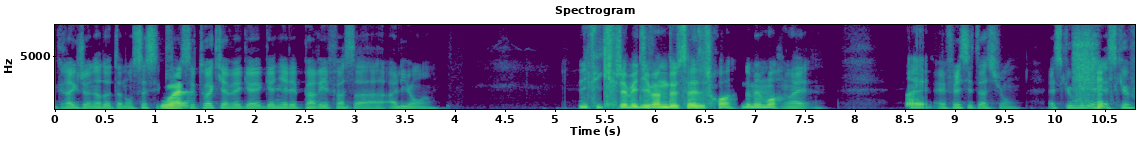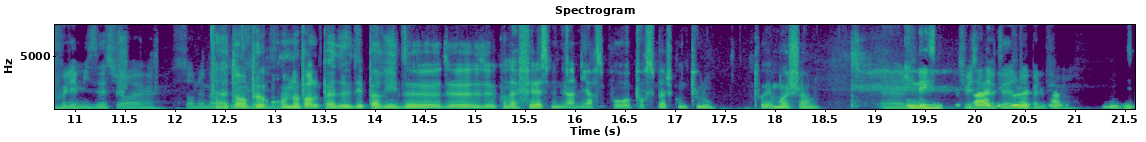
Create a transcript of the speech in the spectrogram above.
Greg, j'ai l'honneur de t'annoncer, c'est toi qui avais gagné les paris face à, à Lyon. Hein. Magnifique. J'avais dit 22-16, je crois, de mémoire. Ouais. ouais. félicitations. Est-ce que, vous est-ce que vous voulez miser sur, euh, sur le match Attends, on n'en parle pas de, des paris de, de, qu'on a fait la semaine dernière pour, pour ce match contre Toulon? Toi et moi, Charles euh, Il n'existe Tu les as notés? Je me rappelle plus.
